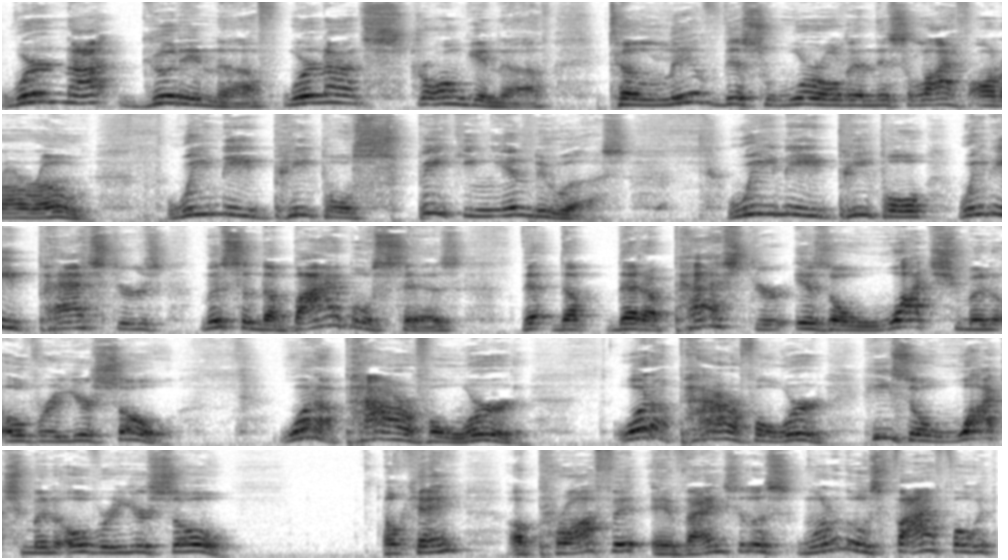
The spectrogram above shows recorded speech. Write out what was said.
We're not good enough. We're not strong enough to live this world and this life on our own. We need people speaking into us. We need people, we need pastors. Listen, the Bible says that, the, that a pastor is a watchman over your soul. What a powerful word. What a powerful word. He's a watchman over your soul. Okay, a prophet, evangelist, one of those fivefold,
